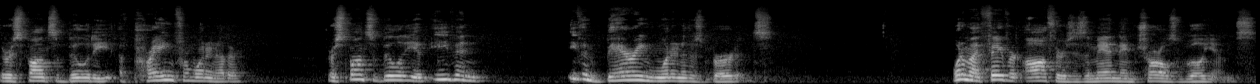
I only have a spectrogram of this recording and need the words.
the responsibility of praying for one another, the responsibility of even, even bearing one another's burdens. One of my favorite authors is a man named Charles Williams.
